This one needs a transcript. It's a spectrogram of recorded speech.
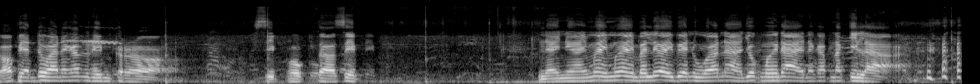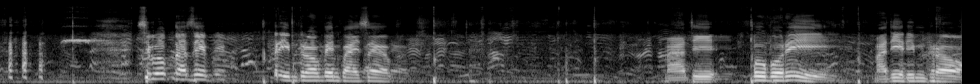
ก็เปลี่ยนตัวนะครับริมกรอง16 ต่อ 10 เหนื่อยเหนื่อยเมื่อยเมื่อยไปเรื่อยเวียนหัวนะยกมือได้นะครับ นักกีฬา16ต่อ10ริมกรองเป็นฝ่ายเสิร์ฟมาที่บูเบอรี่มาที่ริมครอง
